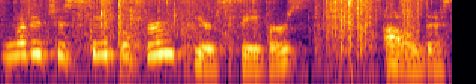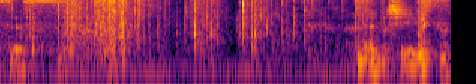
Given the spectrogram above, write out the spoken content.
What did you staple through here, Savers? Oh, this is... Jeez.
